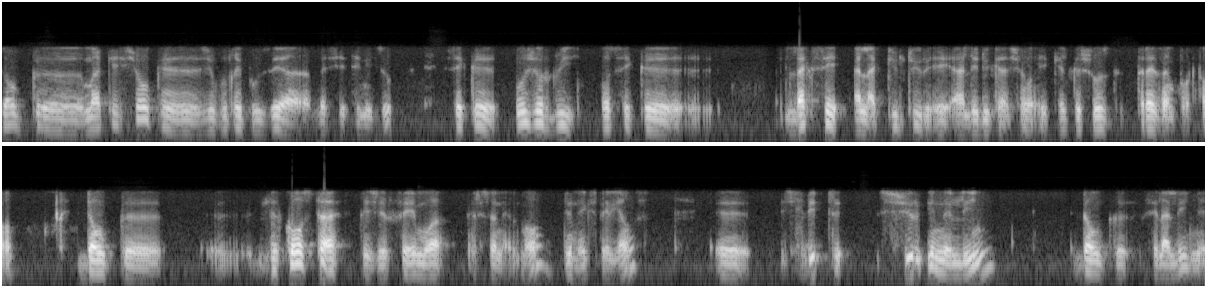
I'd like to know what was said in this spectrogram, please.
Donc, euh, ma question que je voudrais poser à M. Teniso, c'est que aujourd'hui, on sait que l'accès à la culture et à l'éducation est quelque chose de très important. Donc, euh, euh, le constat que je fais moi personnellement d'une expérience, euh, j'habite sur une ligne, donc c'est la ligne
